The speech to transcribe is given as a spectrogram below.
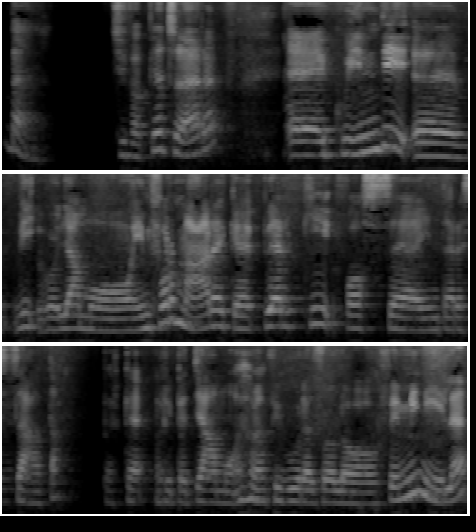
Bene, ci fa piacere. E quindi eh, vi vogliamo informare che per chi fosse interessata perché ripetiamo è una figura solo femminile,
